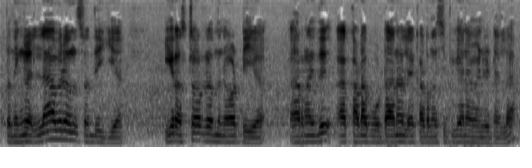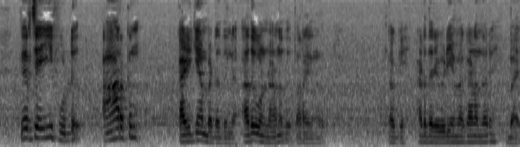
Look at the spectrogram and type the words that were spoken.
അപ്പോൾ നിങ്ങൾ എല്ലാവരും ഒന്ന് ശ്രദ്ധിക്കുക. ഈ റെസ്റ്റോറന്റ് ഒന്ന് നോട്ട് ചെയ്യുക. കാരണം ഇത് ആ കട പൂട്ടാനോ അല്ലെങ്കിൽ കട നശിപ്പിക്കാനോ വേണ്ടിയിട്ടല്ല. തീർച്ചയായും ഈ ഫുഡ് ആർക്കും കഴിക്കാൻ പറ്റത്തില്ല. അതുകൊണ്ടാണ് ഇത് പറയുന്നത്. ഓക്കെ അടുത്തൊരു വീഡിയോ കാണുന്നവരെ ബൈ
